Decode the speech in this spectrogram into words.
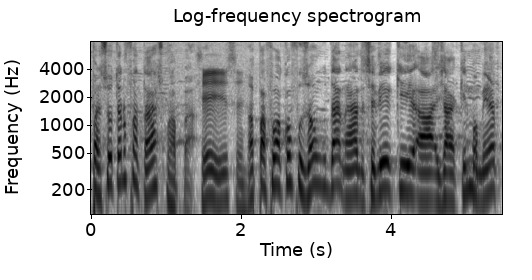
pareceu até no Fantástico, rapaz. Que isso? Rapaz, foi uma confusão danada. Você vê que a, já naquele momento,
